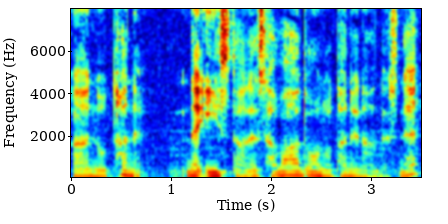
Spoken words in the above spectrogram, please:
あの種ね、イースターでサワードーの種なんですね、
